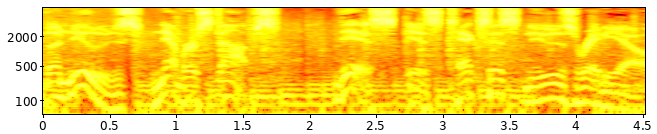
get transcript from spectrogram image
The news never stops. This is Texas News Radio.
